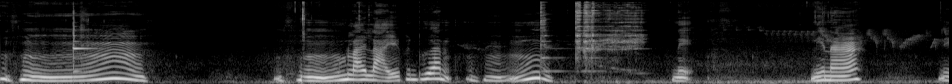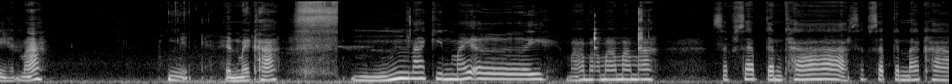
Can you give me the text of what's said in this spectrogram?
อือหืออื้อหือน้ำลายไหลเพื่อนๆอือหือนี่ นี่นะ นี่เห็นไหมนี่เห็นไหมคะ อืมน่ากินไหมเอ่ย มามามามามาแซบๆกันค่ะแซบๆกันนะคะ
